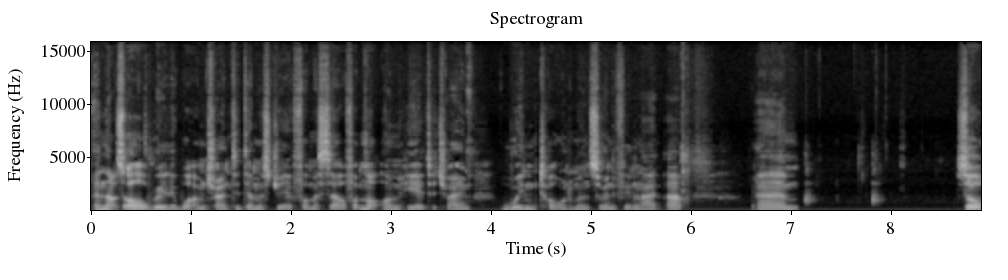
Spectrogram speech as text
And that's all really what I'm trying to demonstrate for myself. I'm not on here to try and win tournaments or anything like that. Um, so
